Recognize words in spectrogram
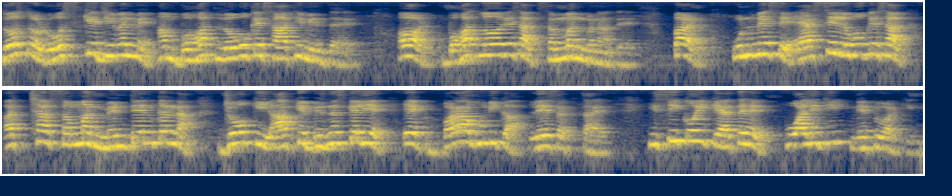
दोस्तों, रोज के जीवन में हम बहुत लोगों के साथ ही मिलते हैं और बहुत लोगों के साथ संबंध बनाते हैं। पर उनमें से ऐसे लोगों के साथ अच्छा संबंध मेंटेन करना जो कि आपके बिज़नेस के लिए एक बड़ा भूमिका ले सकता है। इसी को ही कहते हैं क्वालिटी नेटवर्किंग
